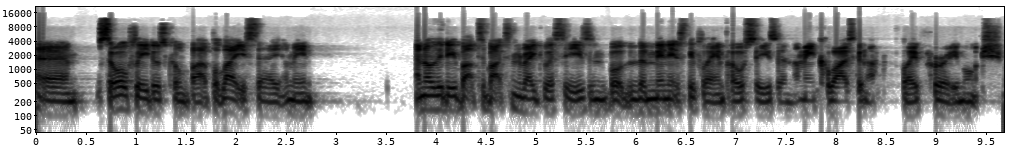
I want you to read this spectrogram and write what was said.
Um, so hopefully he does come back. But like you say, I mean, I know they do back to backs in the regular season, but the minutes they play in postseason, I mean, Kawhi's going to have to play pretty much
